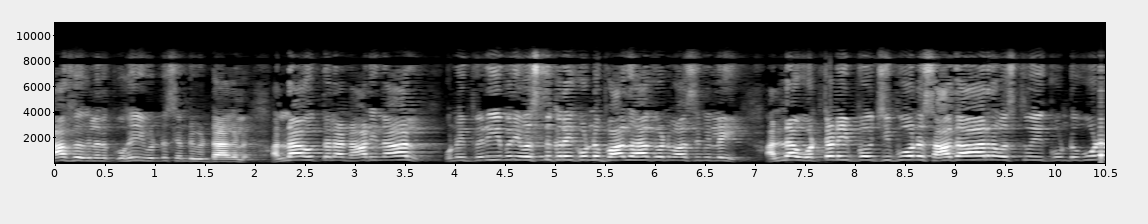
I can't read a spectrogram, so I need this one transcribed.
காஃபர்கள் அந்த குகையை விட்டு சென்று விட்டார்கள். அல்லாஹு தாலா நாடினால் உன்னை பெரிய பெரிய வஸ்துக்களை கொண்டு பாதுகாக்க வேண்டும் அவசியமில்லை அல்லாஹ் ஒட்டடை போச்சு போன சாதாரண வஸ்துவை கொண்டு கூட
